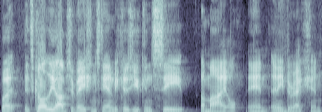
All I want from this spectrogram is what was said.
but it's called the observation stand because you can see a mile in any direction,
